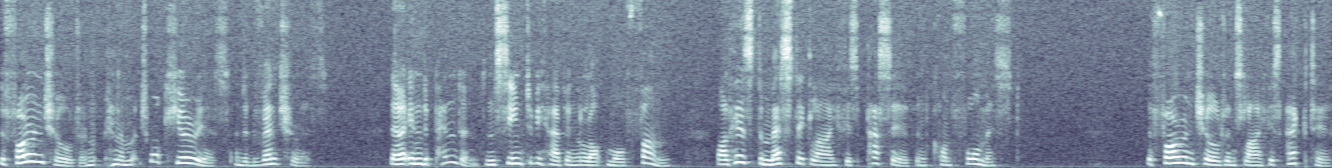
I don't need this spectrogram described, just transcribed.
The foreign children are much more curious and adventurous. They are independent and seem to be having a lot more fun, while his domestic life is passive and conformist. The foreign children's life is active,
